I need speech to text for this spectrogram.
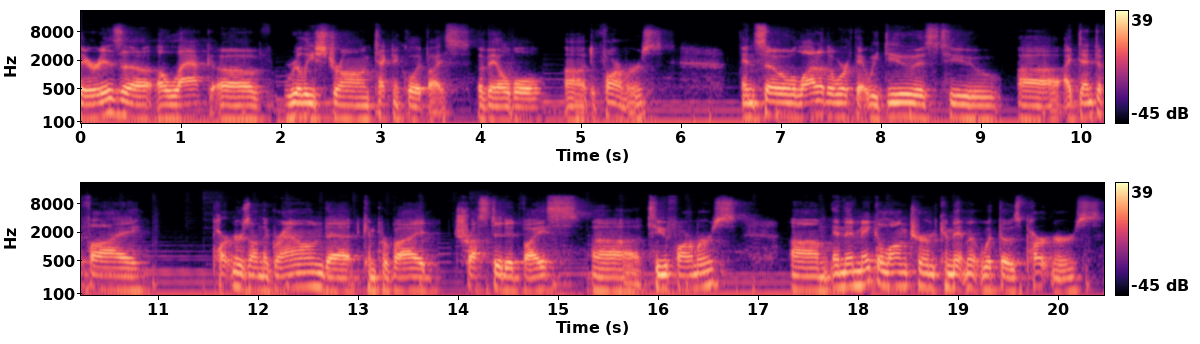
there is a, a lack of really strong technical advice available uh, to farmers. And so a lot of the work that we do is to uh, identify partners on the ground that can provide trusted advice uh, to farmers um, and then make a long-term commitment with those partners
